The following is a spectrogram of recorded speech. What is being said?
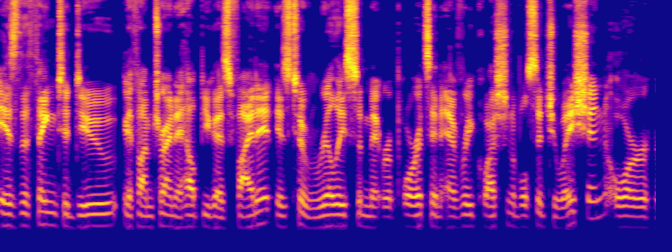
is the thing to do if I'm trying to help you guys fight it is to really submit reports in every questionable situation or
